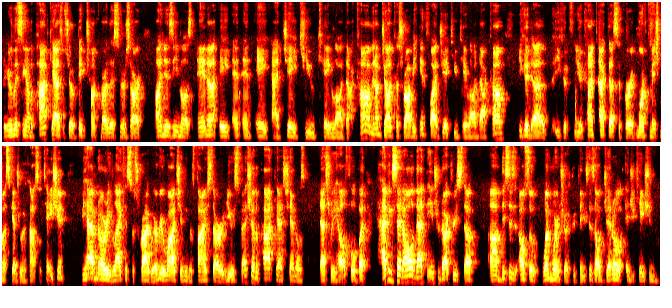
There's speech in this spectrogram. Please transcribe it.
If you're listening on the podcast, which are a big chunk of our listeners are, Anya's email is Anna, A-N-N-A, at jqklaw.com. And I'm John Khosravi, info at jqklaw.com. You could, uh, you could you could contact us for more information about scheduling a consultation. If you haven't already, like and subscribe wherever you're watching, leave a five-star review, especially on the podcast channels. That's really helpful. But having said all that, the introductory stuff, um, this is also one more introductory thing. This is all general education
